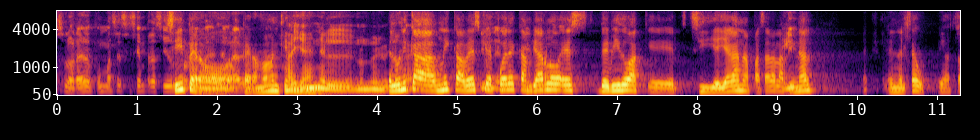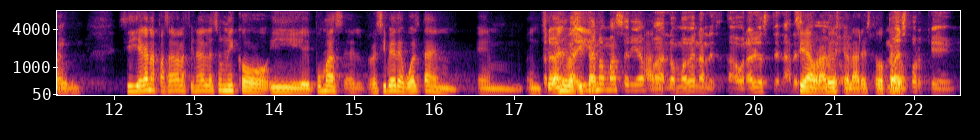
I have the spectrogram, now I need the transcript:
Pues el horario de Pumas ese siempre ha sido. Sí, pero pero no lo entiendo. Allá en el. La única, única vez que puede cambiarlo es debido a que si llegan a pasar a la Olímpico. final en el CEU, ya está. CEU. Si llegan a pasar a la final es único y Pumas eh, recibe de vuelta en, en, en Pero Ciudad ahí, ya nomás sería, Ah, pa- no. lo mueven al- a, horario estelar. Sí, a horario estelar es todo, No pero- es porque.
